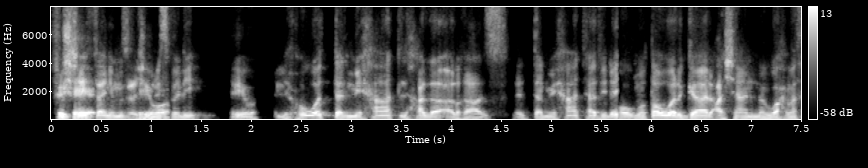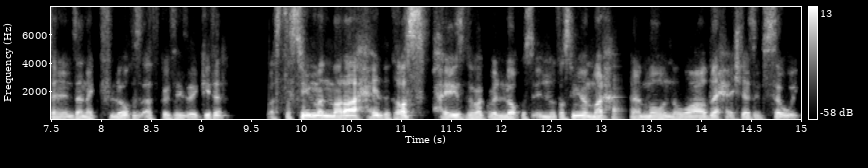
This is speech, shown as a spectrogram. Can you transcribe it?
في شيء ثاني مزعج أيوة. بالنسبة لي أيوه. اللي هو التلميحات لحل الألغاز. التلميحات هذه ليه هو مطور قال عشان لو واحد مثلا ينزنك في لغز أذكر زي زي كذا. بس تصميم المراحل غصب حيزنقك باللغز إنه تصميم المرحلة مو إنه واضح إيش لازم تسوي.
